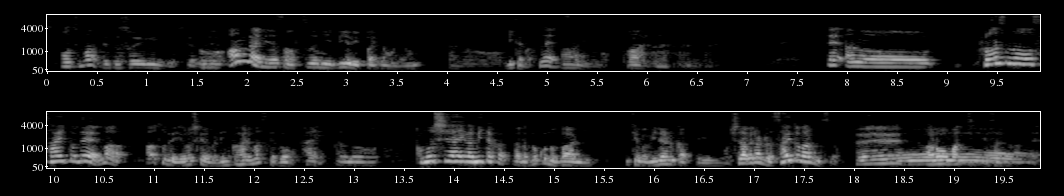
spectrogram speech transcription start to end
スポーツバーっていうとそういうイメージですけどうん。ね案外皆さん普通にビール一杯頼んであの見てますねスクリーンもはいはいはいであのーフランスのサイトでまあ後でよろしければリンク貼りますけどはい。はいあのこの試合が見たかったらどこのバーに行けば見れるかっていうのを調べられるサイトがあるんですよ。へえおアローマッチっていうサイトがあって。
